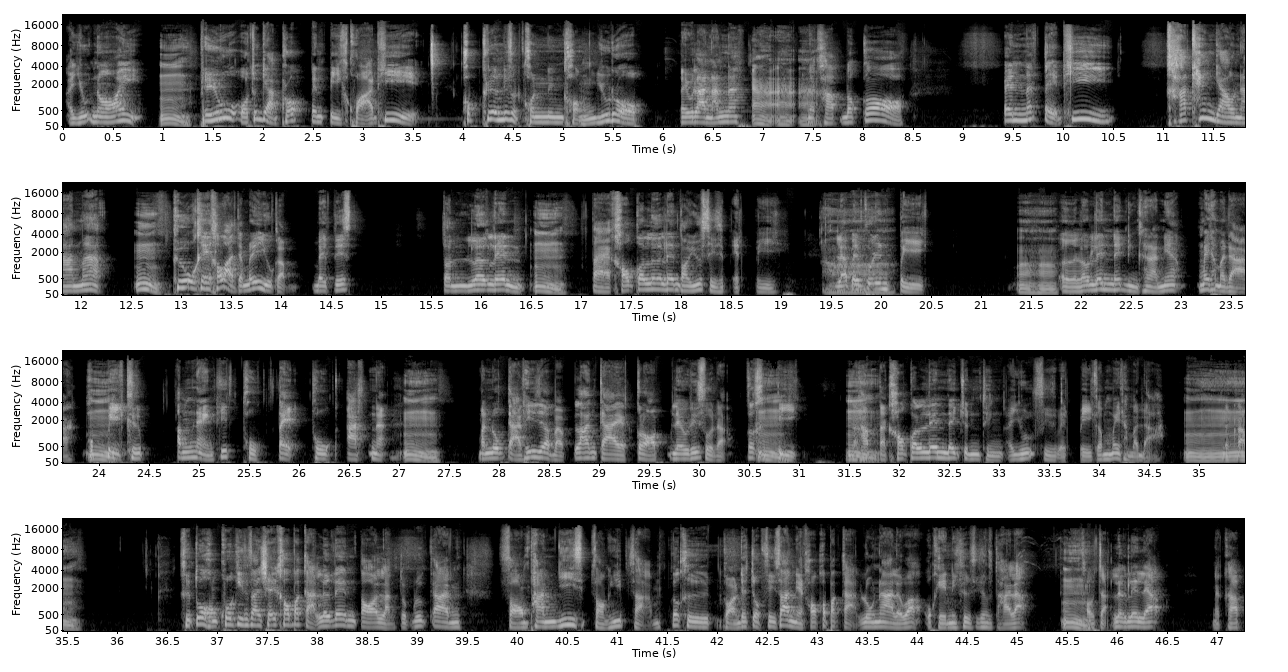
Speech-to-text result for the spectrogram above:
อายุน้อยอืมพริ้วโอ้ทุกอย่างครบเป็นปีกขวาที่ครบเครื่องที่สุดคนหนึ่งของยุโรปในเวลานั้นนะอ่าอ่าอ่านะครับ แล้วก็เป็นนักเตะที่ค้าแข้งยาวนานมาก อืมคือโอเคเขาอาจจะไม่ได้อยู่กับเบติสจนเลิกเล่น อืมแต่เขาก็เลิกเล่นตอนอายุ 41 ปี แล้วเป็นผู้เล่นปีกอ่าฮะเออแล้วเล่นได้ถึงขนาดเนี้ยไม่ธรรมดาเพราะอืมปีกคือ ตำแหน่งที่ถูกเตะถูกอัดน่ะอืมมันโอกาสที่จะแบบร่างกายอะกรอบเร็วที่สุดอะก็คืออมปีกนะครับอืมแต่เขาก็เล่นได้จนถึงอายุ41ปีก็ไม่ธรรมดาอืมนะครับคือตัวของฆัวกินซานเชซเขาประกาศเลิกเล่นตอนหลังจบฤดูกาล2022-23 ก็คือก่อนจะจบ season เนี่ยเขาก็ประกาศล่วงหน้าเลยว่าโอเคนี่คือ season สุดท้ายละอืมเขาจะเลิกเล่นแล้วนะครับ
